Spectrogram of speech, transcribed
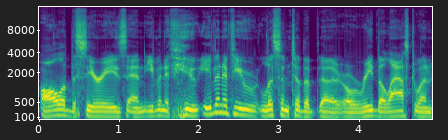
all of the series, and even if you even if you listen to the uh, or read the last one,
